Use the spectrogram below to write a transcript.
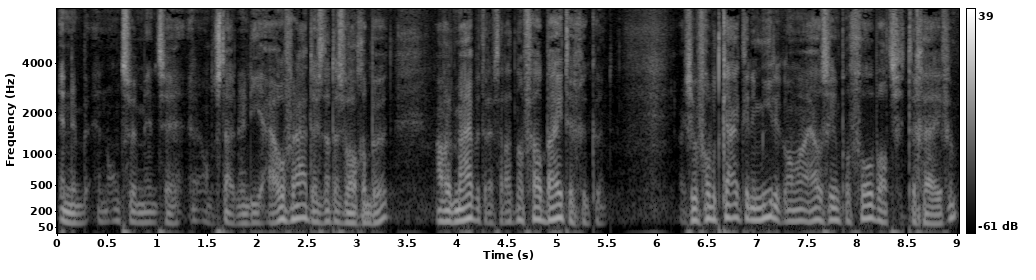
En, en onze mensen ondersteunen die overheid, dus dat is wel gebeurd. Maar wat mij betreft had het nog veel beter gekund. Als je bijvoorbeeld kijkt in Amerika, om een heel simpel voorbeeldje te geven.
